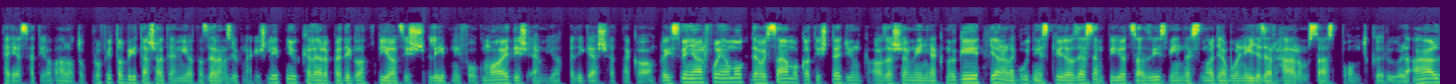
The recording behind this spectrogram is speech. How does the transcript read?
helyezheti a vállalatok profitabilitását, emiatt az elemzőknek is lépniük kell, erre pedig a piac is lépni fog majd, és emiatt pedig eshetnek a részvényárfolyamok. De hogy számokat is tegyünk az események mögé, jelenleg úgy néz ki, hogy az S&P 500 részvényindex nagyjából 4300 pont körül áll.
